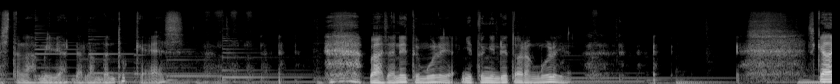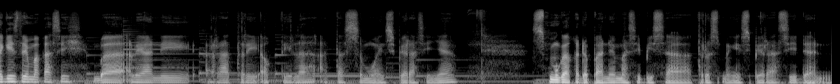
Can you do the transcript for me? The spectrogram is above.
setengah miliar dalam bentuk cash? Bahasannya itu mulu ya, ngitungin duit orang mulu ya. Sekali lagi terima kasih Mbak Liani Ratri Oktila atas semua inspirasinya. Semoga ke depannya masih bisa terus menginspirasi dan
